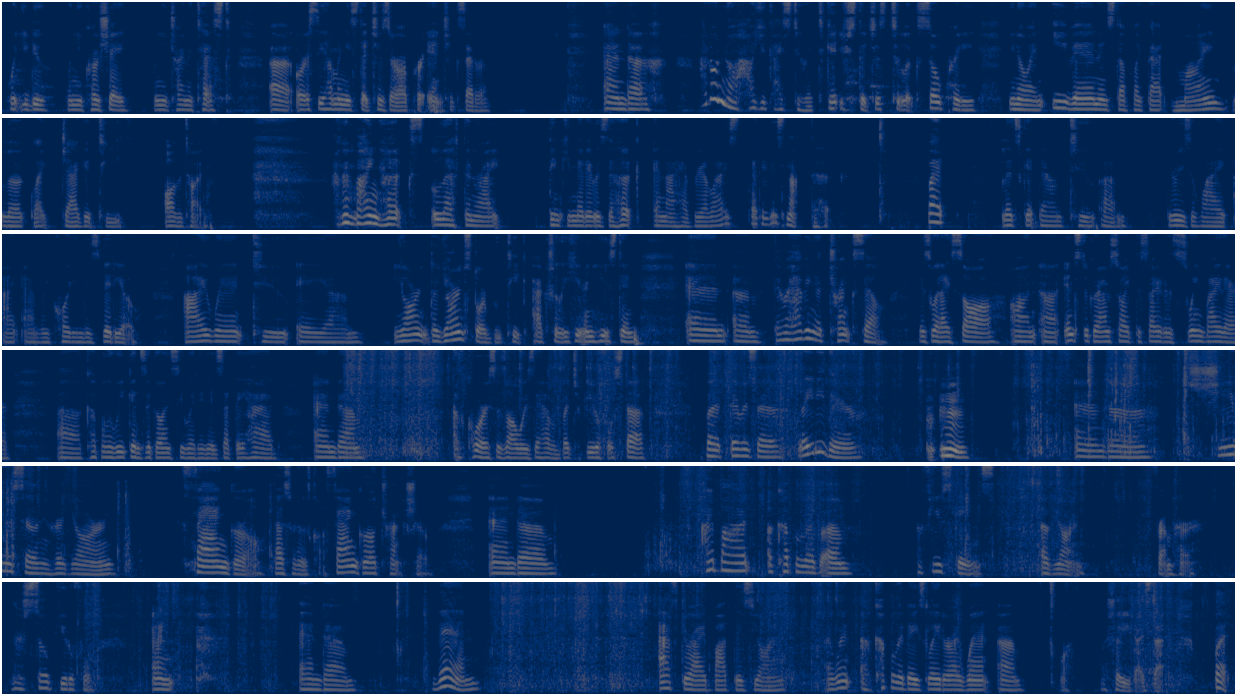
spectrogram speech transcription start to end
what you do when you crochet, when you're trying to test uh, or see how many stitches there are per inch, etc. And uh, I don't know how you guys do it to get your stitches to look so pretty, you know, and even and stuff like that. Mine look like jagged teeth all the time. I've been buying hooks left and right, thinking that it was the hook, and I have realized that it is not the hook. But let's get down to um, the reason why I am recording this video. I went to a um, yarn, the yarn store boutique actually here in Houston, and um, they were having a trunk sale is what I saw on uh, Instagram, so I decided to swing by there uh, a couple of weekends ago and see what it is that they had. And um, of course, as always, they have a bunch of beautiful stuff. But there was a lady there and uh, she was selling her yarn, Fangirl. That's what it was called, Fangirl Trunk Show. And um, I bought a couple of, um, a few skeins of yarn from her. They're so beautiful. And, and um, then, after I bought this yarn, I went a couple of days later, I went, um, well, I'll show you guys that. But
